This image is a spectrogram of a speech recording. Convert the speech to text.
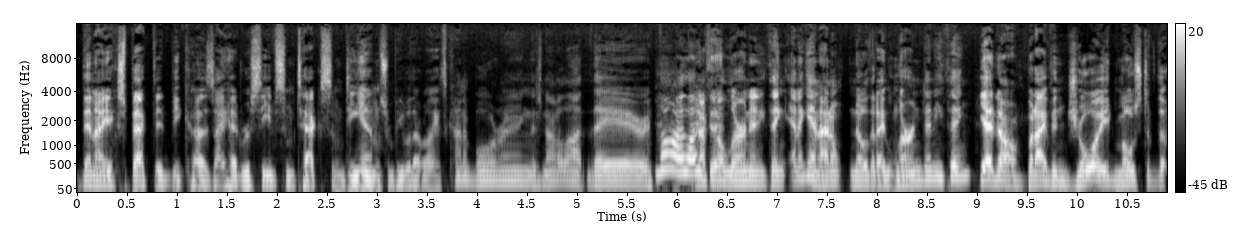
than I expected because I had received some texts, some DMs from people that were like, "It's kind of boring. There's not a lot there. No, I You're not going to learn anything." And again, I don't know that I learned anything, Yeah, no. but I've enjoyed most of the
